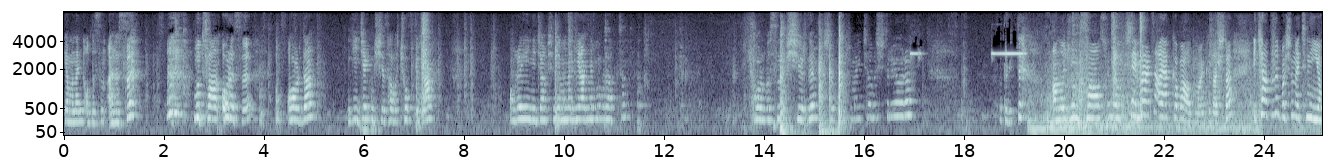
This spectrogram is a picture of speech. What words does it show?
Yaman Ali'nin odasının arası. Mutfağın orası. Orada yiyecekmişiz. Hava çok güzel. Oraya ineceğim. Şimdi Yaman Ali'yi anneme bıraktım. Çorbasını pişirdim. İşte kurutmaya çalıştırıyorum. Bu da bitti. Anacığım sağ olsun. Şey Mert'e ayakkabı aldım arkadaşlar. İki haftadır başımın etini yiyor.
